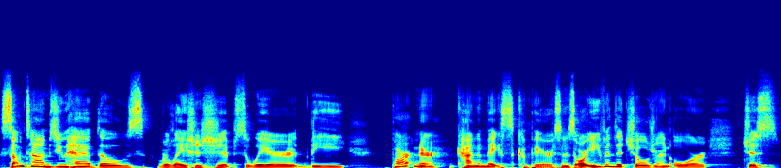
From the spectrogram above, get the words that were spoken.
sometimes you have those relationships where the partner kind of makes comparisons, or even the children, or just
